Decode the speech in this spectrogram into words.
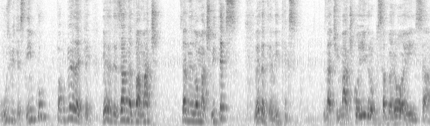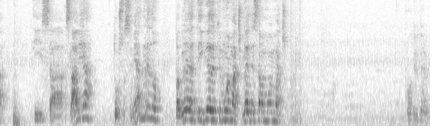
Uzmite snimku pa pogledajte. Gledajte zadnja dva mač. Zadnja dva mač Litex. Gledajte Litex. Znači mač koji je igrao sa Beroe i sa, i sa Slavija. To što sam ja gledao. Pa gledajte i gledajte moj mač. Gledajte samo moj mač. Пловдив дерби.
